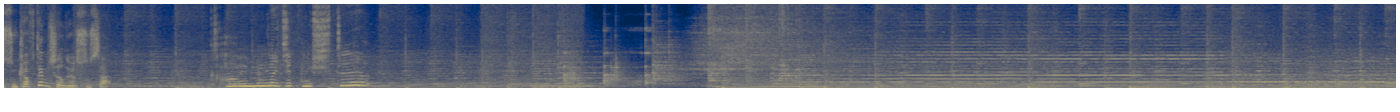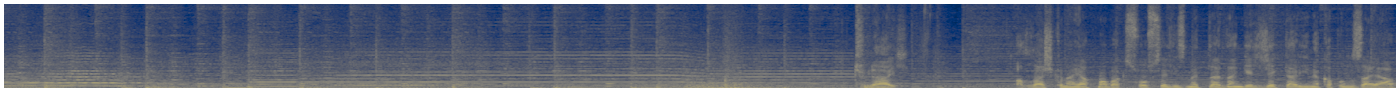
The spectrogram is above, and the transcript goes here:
Yapıyorsun? Köfte mi çalıyorsun sen? Karnım acıkmıştı. Tülay. Allah aşkına yapma bak sosyal hizmetlerden gelecekler yine kapımıza ya.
